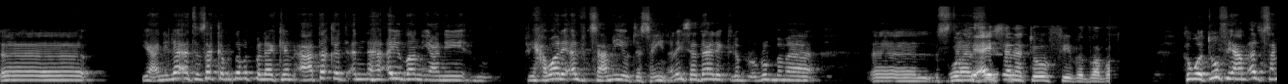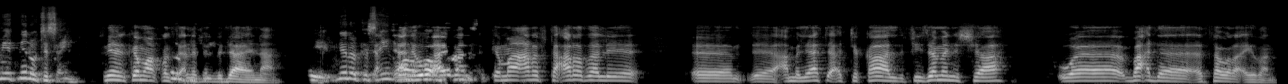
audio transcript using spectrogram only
أه يعني لا أتذكر بالضبط ولكن أعتقد أنها أيضا يعني في حوالي 1990 أليس ذلك ربما الأستاذ هو في أي سنة توفي بالضبط؟ هو توفي عام 1992 كما قلت أنا في البداية نعم 92 يعني هو أيضا كما اعرف تعرض لعمليات اعتقال في زمن الشاه وبعد الثورة أيضا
